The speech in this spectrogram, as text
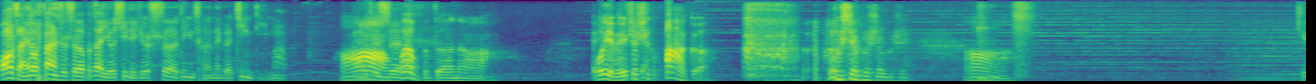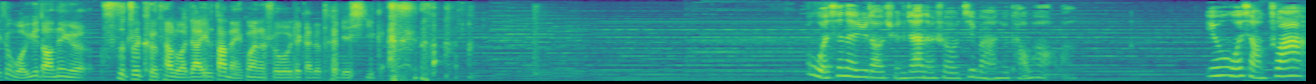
猫斩鼬饭食蛇不在游戏里就设定成那个劲敌吗？啊，怪不得呢。我以为这是个 bug。不是不是不是。啊。其实我遇到那个四只可泰罗加一个大奶罐的时候，我就感觉特别喜感。我现在遇到群战的时候，基本上就逃跑了，因为我想抓，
